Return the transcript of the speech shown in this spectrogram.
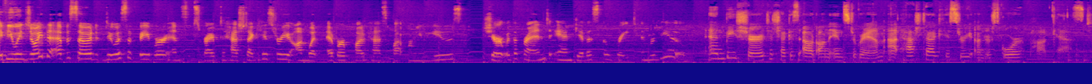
If you enjoyed the episode, do us a favor and subscribe to Hashtag History on whatever podcast platform you use. Share it with a friend and give us a rate and review. And be sure to check us out on Instagram at hashtag history underscore podcast.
